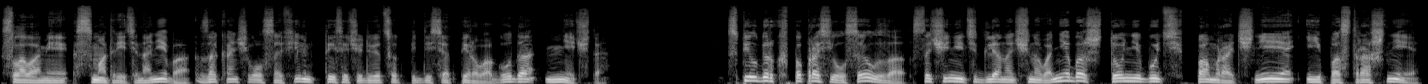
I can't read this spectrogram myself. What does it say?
Словами «Смотрите на небо» заканчивался фильм 1951 года «Нечто». Спилберг попросил Селза сочинить для «Ночного неба» что-нибудь помрачнее и пострашнее,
